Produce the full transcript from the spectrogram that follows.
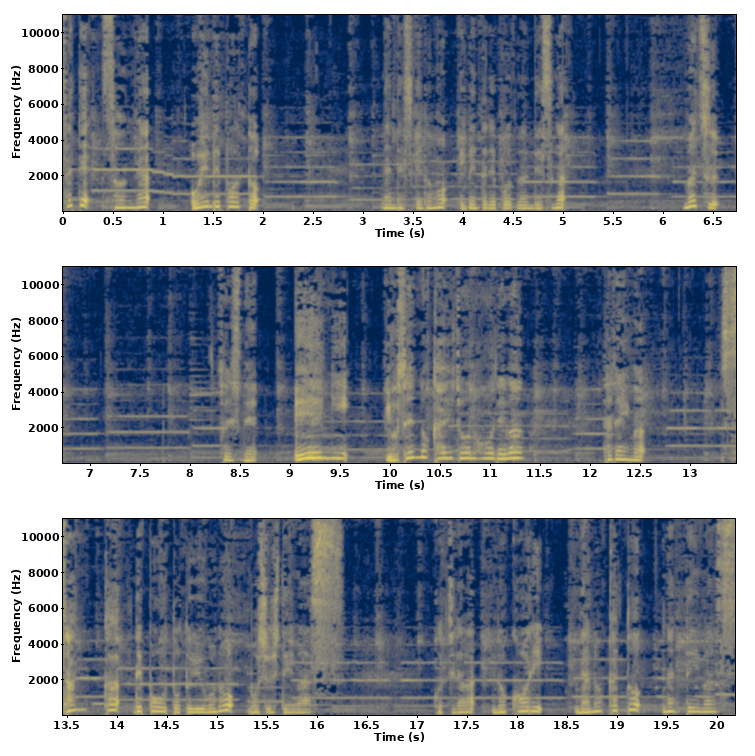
さて、そんな応援レポートなんですけども、イベントレポートなんですが、まず、そうですね、永遠に予選の会場の方では、ただいま、参加レポートというものを募集しています。こちらは残り7日となっています。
